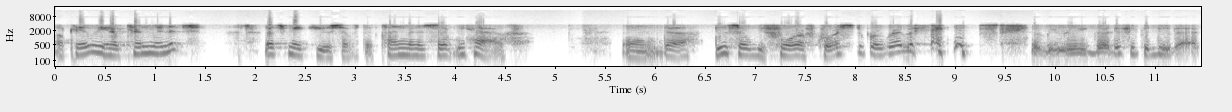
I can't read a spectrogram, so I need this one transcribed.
Okay, we have 10 minutes. Let's make use of the 10 minutes that we have. And uh, do so before, of course, the program ends. it would be really good if you could do that.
